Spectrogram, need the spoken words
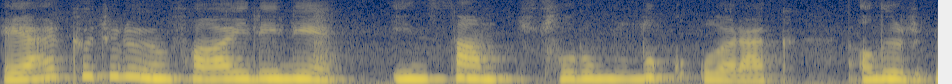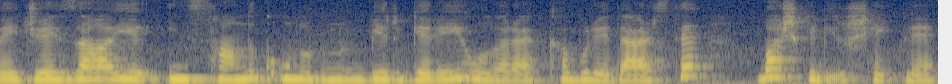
Eğer kötülüğün failini insan sorumluluk olarak alır ve cezayı insanlık onurunun bir gereği olarak kabul ederse başka bir şekle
